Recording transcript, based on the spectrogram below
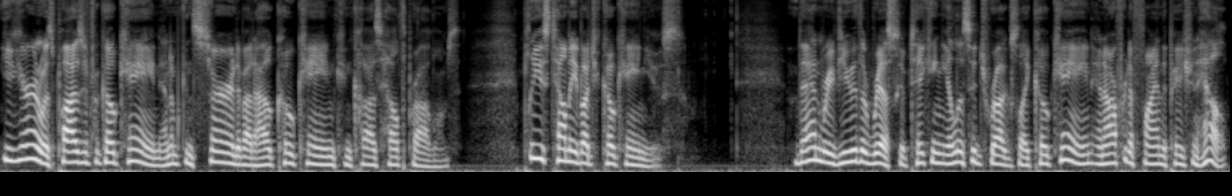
Your urine was positive for cocaine, and I'm concerned about how cocaine can cause health problems. Please tell me about your cocaine use. Then review the risk of taking illicit drugs like cocaine and offer to find the patient help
